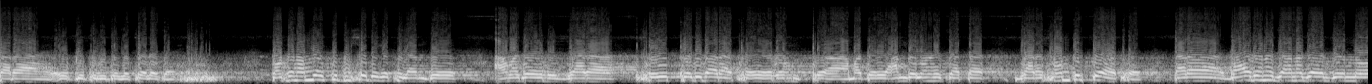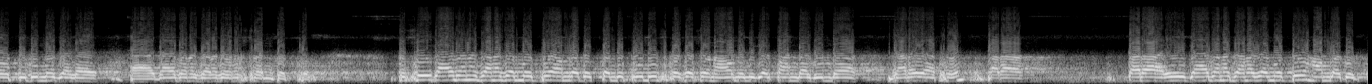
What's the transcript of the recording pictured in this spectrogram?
তারা এই পৃথিবী থেকে চলে যায়। তখন আমরা একটি দৃশ্য দেখেছিলাম যে আমাদের যারা শহীদ পরিবার আছে এবং আমাদের আন্দোলনের যারা যারা সম্পৃক্ত আছে, তারা গায়বানা জানাজার জন্য বিভিন্ন জায়গায় গায়বানা জানাজা অনুষ্ঠান করতো। তো সেই গায়বানা জানাজার মধ্যে আমরা দেখতাম যে পুলিশ, প্রশাসন, আওয়ামী লীগের পান্ডা গুন্ডা যারাই আছে, তারা তারা এই গায়বানা জানাজার মধ্যেও হামলা করত।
